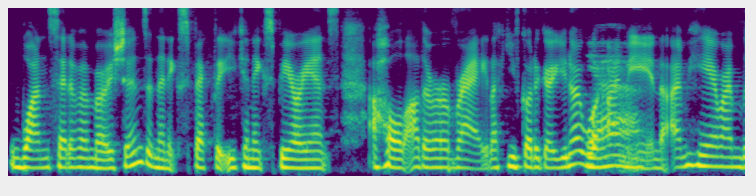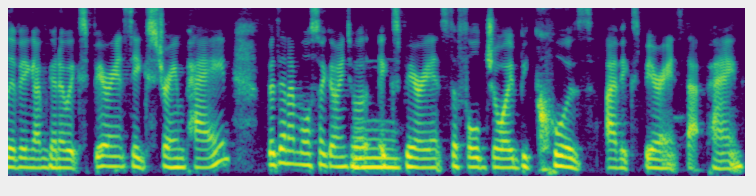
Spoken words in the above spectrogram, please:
one set of emotions and then expect that you can experience a whole other array. Like you've got to go, you know what, yeah. I'm in, I'm here, I'm living, I'm going to experience the extreme pain, but then I'm also going to mm. experience the full joy because I've experienced that pain.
